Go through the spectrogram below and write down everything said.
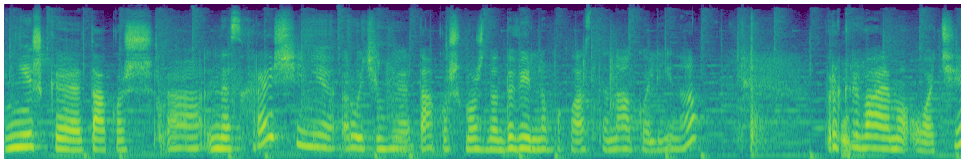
Ніжки також е, не схрещені, ручки також можна довільно покласти на коліна. Прикриваємо очі.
